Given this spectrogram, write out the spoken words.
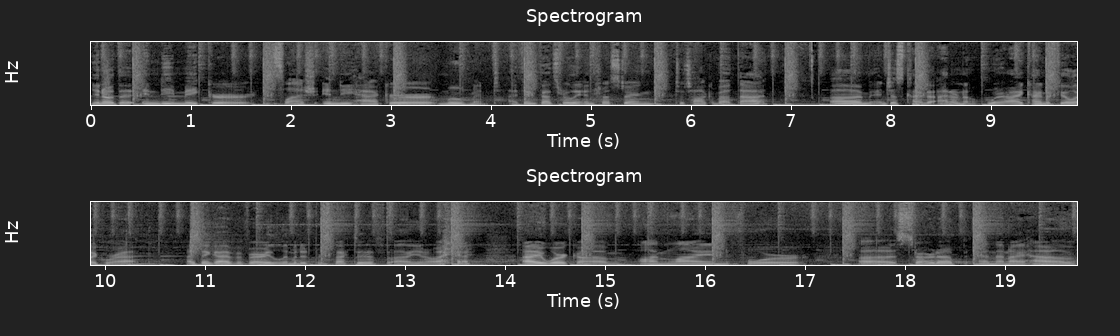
you know, the indie maker slash indie hacker movement. I think that's really interesting to talk about that. Um, and just kind of, I don't know, where I kind of feel like we're at. I think I have a very limited perspective. Uh, you know, I, I work um, online for a startup, and then I have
